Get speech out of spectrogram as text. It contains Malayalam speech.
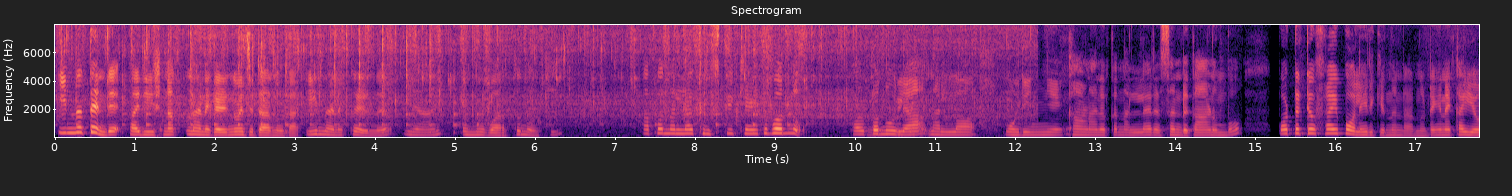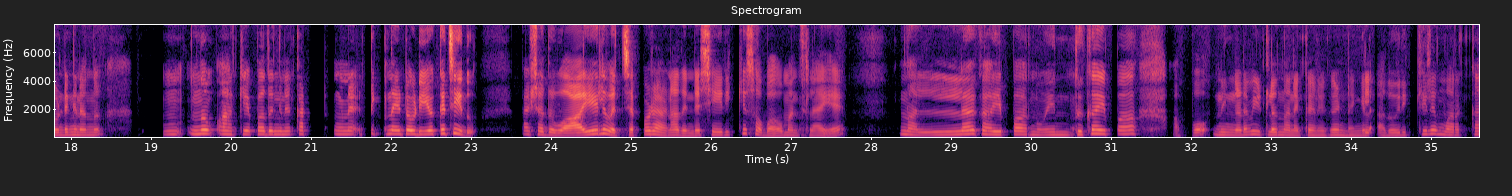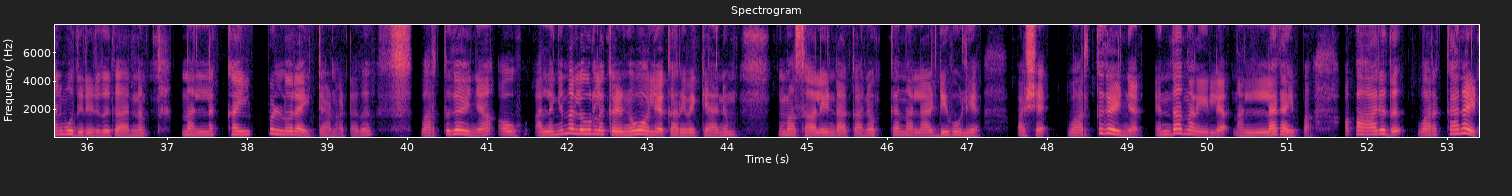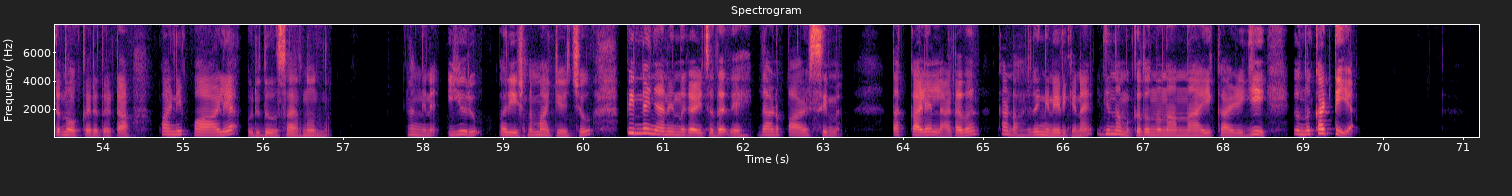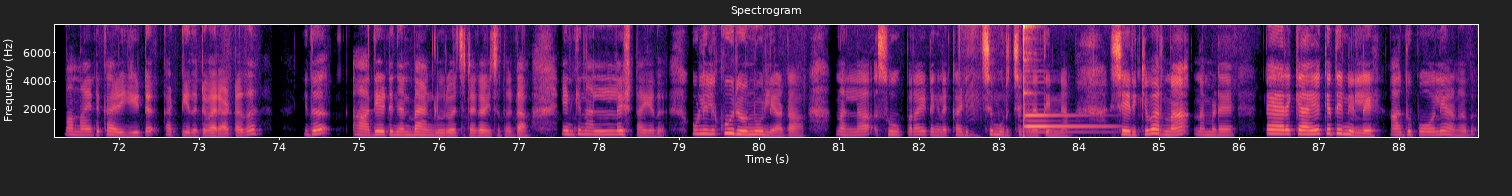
ഇന്നത്തെ എന്റെ പരീക്ഷണം നനക്കിഴങ്ങ് വെച്ചിട്ടായിരുന്നു കേട്ടോ. ഈ നനക്കിഴങ്ങ് ഞാൻ ഒന്ന് വറുത്ത് നോക്കി. അപ്പോൾ നല്ല ക്രിസ്പിയൊക്കെ ആയിട്ട് വന്നു. കുഴപ്പമൊന്നുമില്ല. നല്ല മൊരിഞ്ഞ് കാണാനൊക്കെ നല്ല രസമുണ്ട്. കാണുമ്പോൾ പൊട്ടറ്റോ ഫ്രൈ പോലെ ഇരിക്കുന്നുണ്ടായിരുന്നു കേട്ടോ. ഇങ്ങനെ കൈകൊണ്ട് ഇങ്ങനെ ഒന്ന് ഒന്ന് ആക്കിയപ്പോൾ അതിങ്ങനെ കട്ട് ഇങ്ങനെ ടിക്നായിട്ട് ഒടിയൊക്കെ ചെയ്തു. പക്ഷെ അത് വായയിൽ വെച്ചപ്പോഴാണ് അതിന്റെ ശരിക്കും സ്വഭാവം മനസ്സിലായേ. നല്ല കയ്പ്പായിരുന്നു എന്ത് കയ്പ്പാ അപ്പോൾ നിങ്ങളുടെ വീട്ടിൽ നനക്കണക്ക് ഉണ്ടെങ്കിൽ അതൊരിക്കലും വറക്കാൻ മുതിരരുത്. കാരണം നല്ല കയ്പ്പുള്ള ഒരു ഐറ്റമാണ് കേട്ടോ അത്. വറുത്ത് കഴിഞ്ഞാൽ ഓ അല്ലെങ്കിൽ നല്ല ഉരുളക്കിഴങ്ങ് പോലെയാണ് കറി വയ്ക്കാനും മസാല ഉണ്ടാക്കാനും ഒക്കെ നല്ല അടിപൊളിയാണ് പക്ഷേ വറുത്ത് കഴിഞ്ഞാൽ എന്താണെന്നറിയില്ല നല്ല കയ്പ്പാണ് അപ്പോൾ ആരിത്? വറക്കാനായിട്ട് നോക്കരുത് കേട്ടോ. പണി പാളിയ ഒരു ദിവസമായിരുന്നു ഇന്ന് അങ്ങനെ ഈ ഒരു പരീക്ഷണം മാറ്റി വെച്ചു. പിന്നെ ഞാൻ ഇന്ന് കഴിച്ചത് ഇതാണ് പാഴ്സിമൻ. തക്കാളി അല്ലാട്ടത് കണ്ടോ? ഇതിങ്ങനെ ഇരിക്കണേ. ഇനി നമുക്കിതൊന്ന് നന്നായി കഴുകി ഇതൊന്ന് കട്ട് ചെയ്യാം. നന്നായിട്ട് കഴുകിയിട്ട് കട്ട് ചെയ്തിട്ട് വരാട്ടത് ഇത് ആദ്യമായിട്ട് ഞാൻ ബാംഗ്ലൂർ വെച്ചിട്ടാണ് കഴിച്ചത് കേട്ടോ. എനിക്ക് നല്ല ഇഷ്ടമായത് ഉള്ളിൽ കുരുവൊന്നുമില്ല കേട്ടോ. നല്ല സൂപ്പറായിട്ട് ഇങ്ങനെ കടിച്ച് മുറിച്ച് ഇങ്ങനെ തിന്നാം. ശരിക്കും പറഞ്ഞാൽ നമ്മുടെ പേരക്കായൊക്കെ തിന്നില്ലേ? അതുപോലെയാണത്.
